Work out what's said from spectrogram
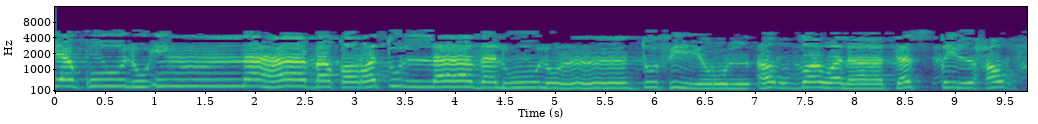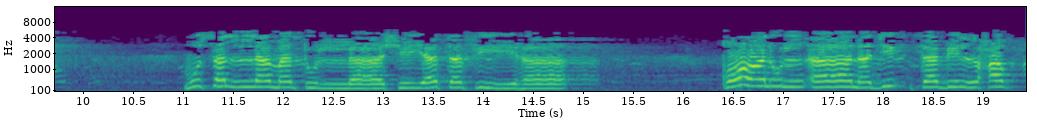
يَقُولُ إِنَّهَا بَقَرَةٌ لَّا ذَلُولٌ تُثِيرُ الْأَرْضَ وَلَا تَسْقِي الْحَرْثَ مُسَلَّمَةٌ لَّا شِيَةَ فِيهَا. قَالُوا الْآنَ جِئْتَ بِالْحَقِّ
